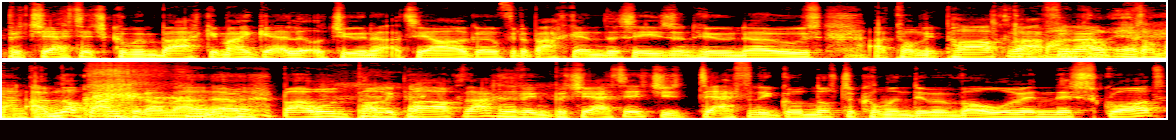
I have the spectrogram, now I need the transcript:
Bajcetic coming back, he might get a little tune out of Thiago for the back end of the season. Who knows? I'd probably park that for now. On, I'm not banking on that, no. but I would probably park that because I think Bajcetic is definitely good enough to come and do a role within this squad.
